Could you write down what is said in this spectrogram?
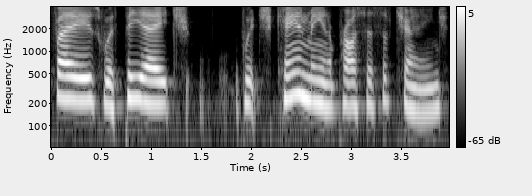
Phase with pH, which can mean a process of change,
